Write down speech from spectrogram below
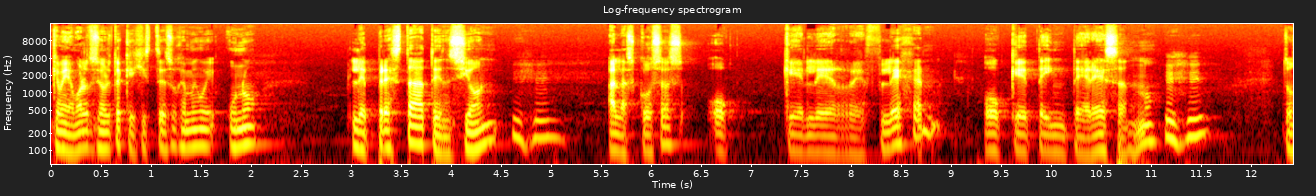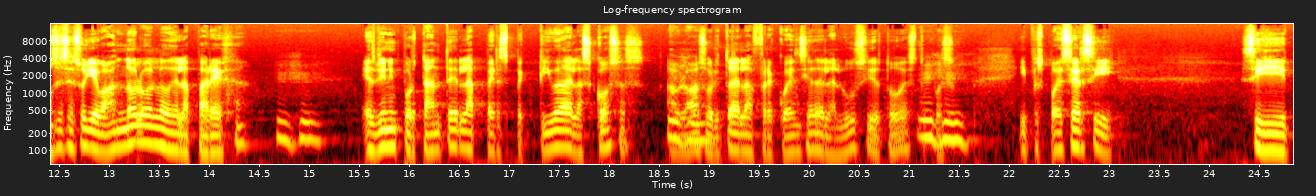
que me llamó la atención ahorita que dijiste eso, Hemingway. Uno le presta atención a las cosas o que le reflejan o que te interesan, ¿no? Entonces eso llevándolo a lo de la pareja, es bien importante la perspectiva de las cosas. Hablabas ahorita de la frecuencia de la luz y de todo esto, pues. Y pues puede ser si, si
